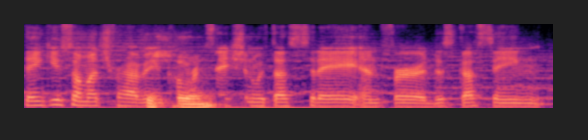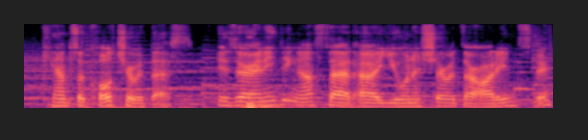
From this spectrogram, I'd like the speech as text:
Thank you so much for having For a sure. conversation with us today and for discussing cancel culture with us. Is there anything else that uh, you want to share with our audience today?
